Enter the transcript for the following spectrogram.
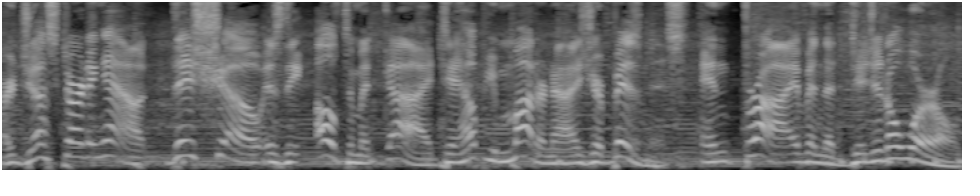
or just starting out, this show is the ultimate guide to help you modernize your business and thrive in the digital world.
